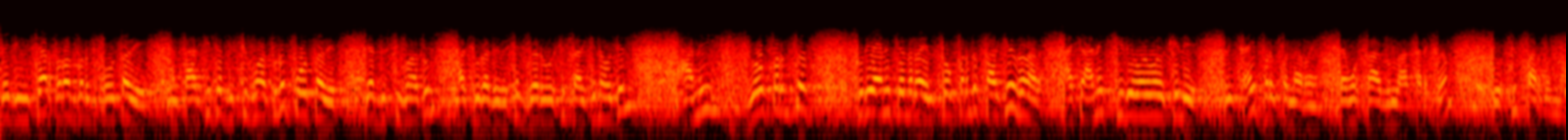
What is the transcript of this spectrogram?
त्याचे विचार सर्वांपर्यंत पोहोचावे आणि तारखेच्या दृष्टिकोनातूनच पोहोचावेत. या दृष्टिकोनातून हा शिवराजाभिषेक दरवर्षी तारखेनं होते आणि जोपर्यंत सूर्य आणि चंद्र राहील तोपर्यंत सारखेच होणार. असे अनेक किडे वळवळ केले तरी काही फरक पडणार नाही. त्यामुळे साजूला हा कार्यक्रम व्यवस्थित पार पडणार.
